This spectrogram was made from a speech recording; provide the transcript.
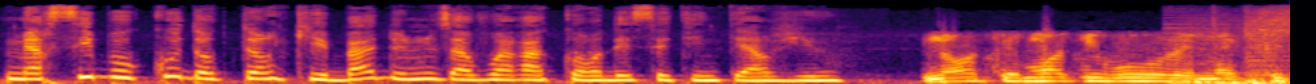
Merci beaucoup, docteur Keba, de nous avoir accordé cette interview. Non, c'est moi qui vous remercie.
